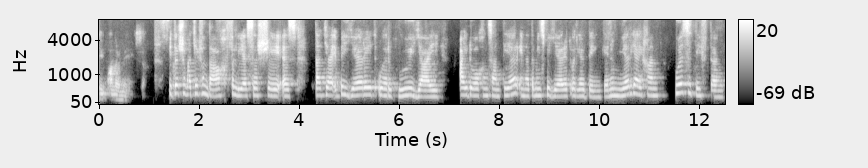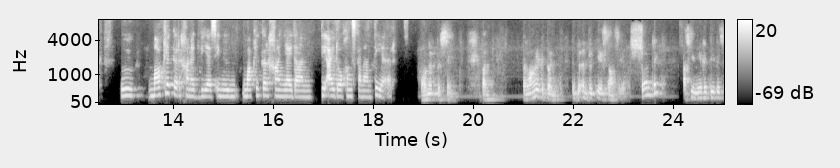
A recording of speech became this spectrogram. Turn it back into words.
en ander mense. Pieter, so wat jy vandag vir lesers sê is dat jy beheer het oor hoe jy uitdagings hanteer en dat 'n mens beheer het oor jou denke. En hoe meer jy gaan positief dink, hoe makliker gaan dit wees en hoe makliker gaan jy dan die uitdagings kan hanteer. 100%. Want belangrike punt, dit beïnvloed eerstens jou gesondheid as jy negatief is,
